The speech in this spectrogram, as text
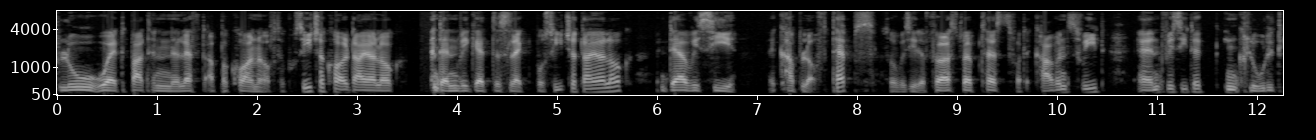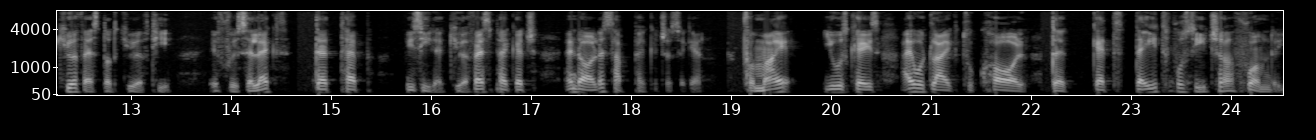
blue red button in the left upper corner of the procedure call dialog. And then we get the select procedure dialog. And there we see a couple of tabs. So we see the first web test for the current suite, and we see the included QFS.qft. If we select that tab, we see the QFS package and all the sub packages again. For my use case, I would like to call the get date procedure from the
